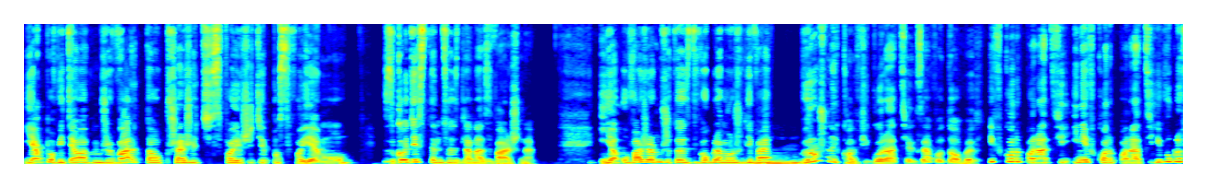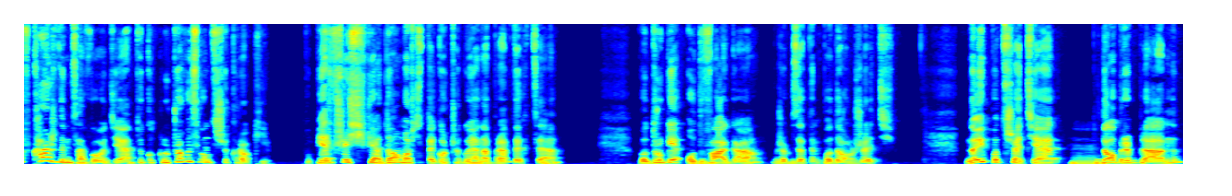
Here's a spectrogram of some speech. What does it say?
ja powiedziałabym, że warto przeżyć swoje życie po swojemu, w zgodzie z tym, co jest dla nas ważne. I ja uważam, że to jest w ogóle możliwe Mhm. w różnych konfiguracjach zawodowych, i w korporacji, i nie w korporacji, i w ogóle w każdym zawodzie, tylko kluczowe są trzy kroki. Po pierwsze, świadomość tego, czego ja naprawdę chcę. Po drugie, odwaga, żeby za tym podążyć. No i po trzecie, Mhm. dobry plan,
